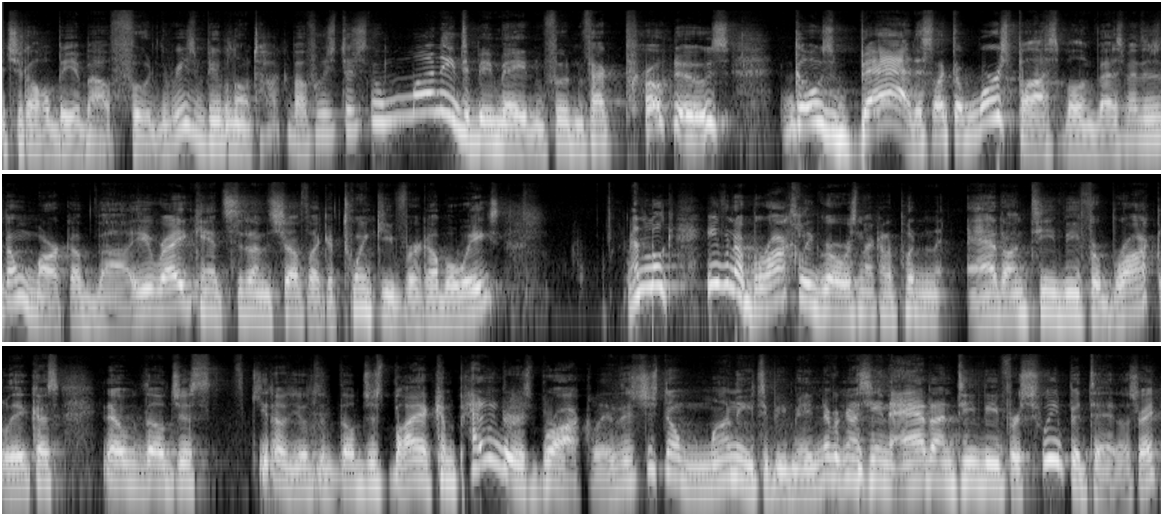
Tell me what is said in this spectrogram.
it should all be about food. And the reason people don't talk about food is there's no money to be made in food. In fact, produce goes bad. It's like the worst possible investment. There's no markup value, right? Can't sit on the shelf like a Twinkie for a couple weeks. And look, even a broccoli grower is not going to put an ad on TV for broccoli because you know they'll just you know they'll just buy a competitor's broccoli. There's just no money to be made. You're never going to see an ad on TV for sweet potatoes, right?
